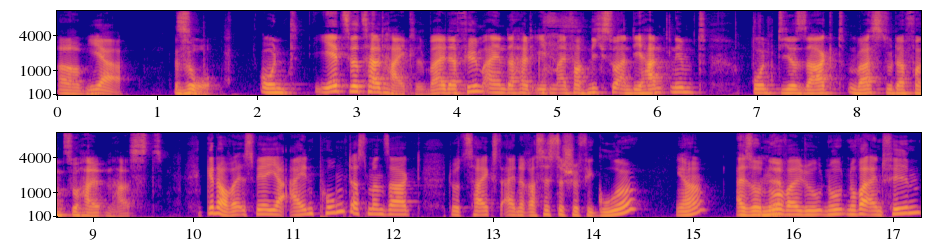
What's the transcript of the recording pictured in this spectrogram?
Ähm, Ja. So. Und jetzt wird's halt heikel, weil der Film einen da halt eben einfach nicht so an die Hand nimmt und dir sagt, was du davon zu halten hast. Genau, weil es wäre ja ein Punkt, dass man sagt, du zeigst eine rassistische Figur, ja? Also nur Ja. weil du, nur, nur weil ein Film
